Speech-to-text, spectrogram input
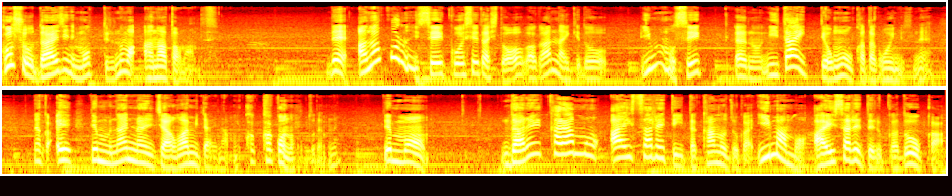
五章大事に持ってるのはあなたなんです。であの頃に成功してた人わかんないけど今もせあの似たいって思う方が多いんですねなんかえでも何々ちゃんはみたいな過去のことでもねでも誰からも愛されていた彼女が今も愛されてるかどうか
